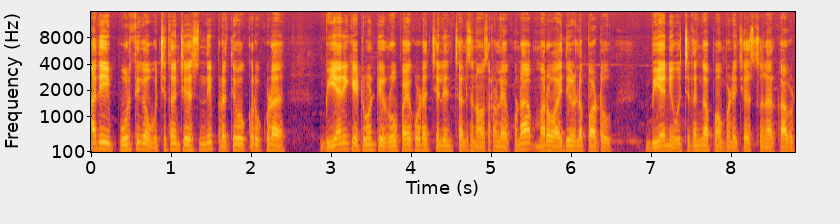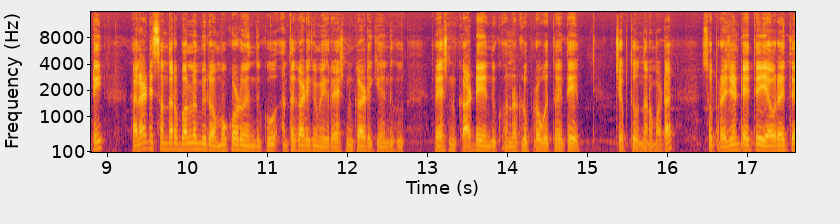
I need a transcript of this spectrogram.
అది పూర్తిగా ఉచితం చేసింది ప్రతి ఒక్కరు కూడా బియ్యానికి ఎటువంటి రూపాయి కూడా చెల్లించాల్సిన అవసరం లేకుండా మరో ఐదేళ్ళ పాటు బియ్యాన్ని ఉచితంగా పంపిణీ చేస్తున్నారు కాబట్టి అలాంటి సందర్భాల్లో మీరు అమ్ముకోవడం ఎందుకు? అంతకాడికి మీకు రేషన్ కార్డుకి ఎందుకు? రేషన్ కార్డే ఎందుకు? అన్నట్లు ప్రభుత్వం అయితే చెప్తుందనమాట సో ప్రజెంట్ అయితే ఎవరైతే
